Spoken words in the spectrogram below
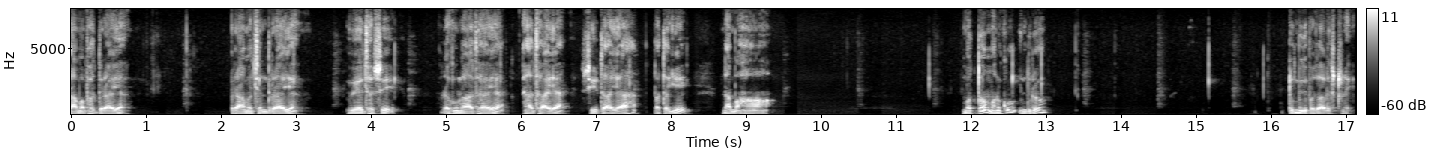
రామభద్రాయ రామచంద్రాయ వేధసే రఘునాథాయ నాథాయ సీతాయ పతయే నమ. మొత్తం మనకు ఇందులో తొమ్మిది పదాలు వస్తున్నాయి.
